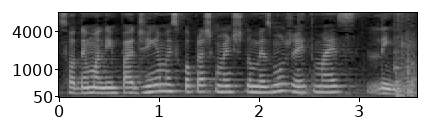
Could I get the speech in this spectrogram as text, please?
só dei uma limpadinha, mas ficou praticamente do mesmo jeito, mas limpa.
